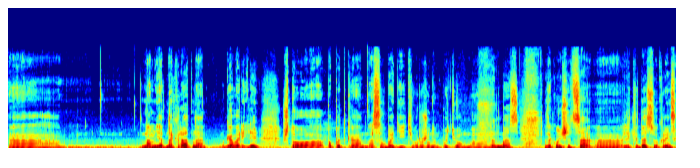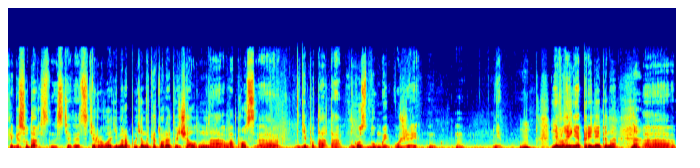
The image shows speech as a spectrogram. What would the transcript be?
а, нам неоднократно говорили, что попытка освободить вооруженным путем а, Донбасс закончится а, ликвидацией украинской государственности. Это я цитирую Владимира Путина, который отвечал на вопрос а, депутата Госдумы уже нет, Евгения Прилепина, Да. а,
